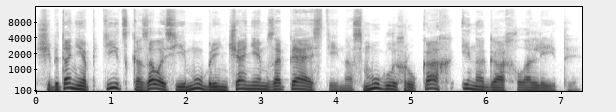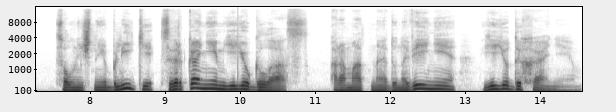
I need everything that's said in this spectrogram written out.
Щебетание птиц казалось ему бренчанием запястий на смуглых руках и ногах Лолиты. Солнечные блики – сверканием ее глаз, ароматное дуновение – ее дыханием.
